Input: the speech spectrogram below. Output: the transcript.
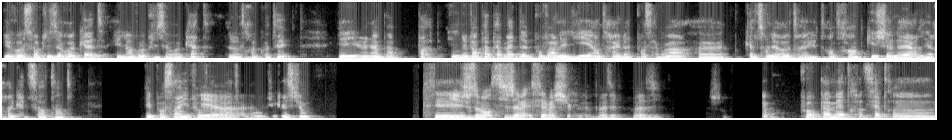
il reçoit plusieurs requêtes et il envoie plusieurs requêtes de l'autre côté. Mais il, pas, il, ne va pas permettre de pouvoir les lier entre elles pour savoir euh, quelles sont les requêtes entrantes qui génèrent les requêtes sortantes. Et pour ça, il faut faire euh... une application. Et, justement, si jamais, si jamais je suis. Vas-y, vas-y. Pour permettre cette. Euh,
